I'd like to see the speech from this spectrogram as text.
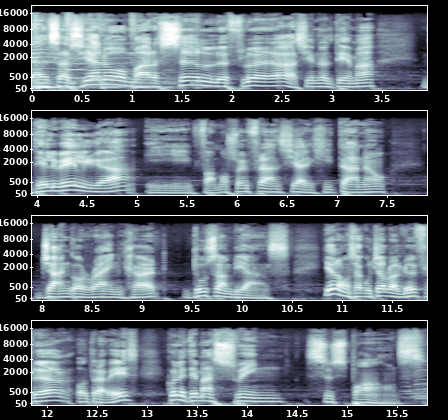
alsaciano Marcel Lefleur haciendo el tema del belga y famoso en Francia, el gitano Django Reinhardt, Douce Ambiance. Y ahora vamos a escucharlo a Le Fleur otra vez con el tema Swing Suspense.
